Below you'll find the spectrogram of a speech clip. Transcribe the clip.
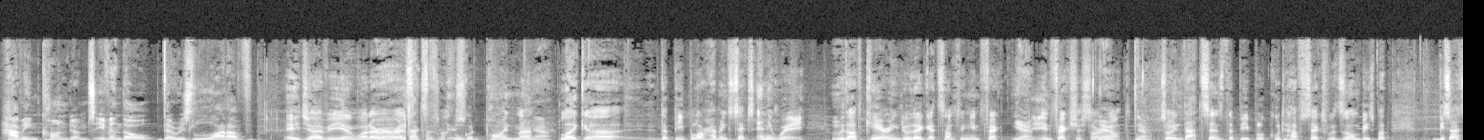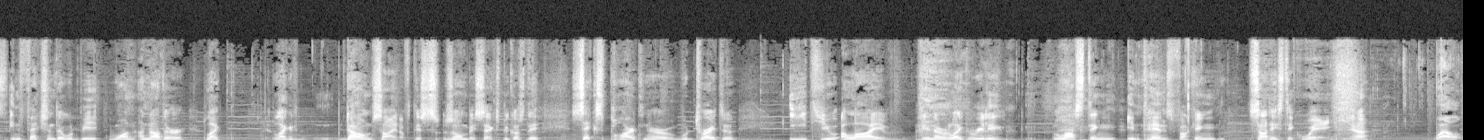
having condoms, even though there is a lot of HIV and whatever, Yeah. right? That's a fucking good point, man. Yeah. Like uh, the people are having sex anyway Mm. without caring do they get something infect- Yeah. infectious or Yeah. not. Yeah. So in that sense, the people could have sex with zombies, but besides infection, there would be one another like like downside of this zombie sex because the sex partner would try to eat you alive in a like really lusting, intense, fucking sadistic way. Yeah. Well,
